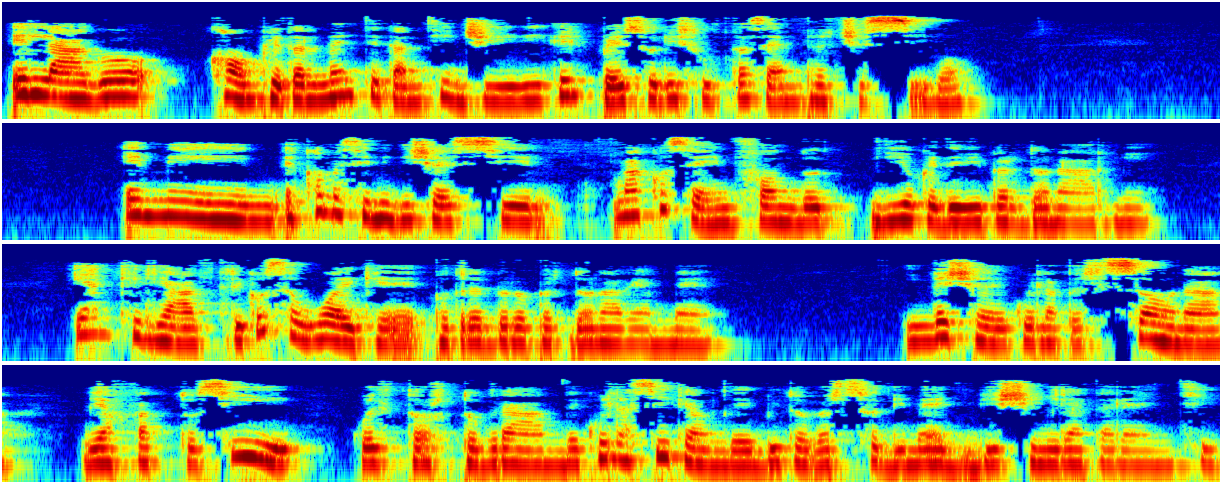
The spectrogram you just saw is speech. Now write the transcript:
e l'ago compie talmente tanti giri che il peso risulta sempre eccessivo. E mi, è come se mi dicessi, ma cos'è in fondo Dio che devi perdonarmi? E anche gli altri cosa vuoi che potrebbero perdonare a me? Invece quella persona mi ha fatto sì quel torto grande, quella sì che ha un debito verso di me di diecimila talenti.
